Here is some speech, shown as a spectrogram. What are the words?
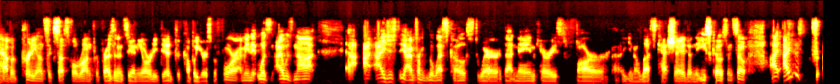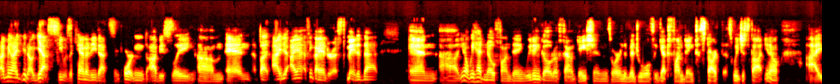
have a pretty unsuccessful run for presidency, and he already did a couple years before. I mean, it was I was not. I, I just yeah, I'm from the West Coast where that name carries far uh, you know less cachet than the East Coast, and so I, I just I mean I you know yes he was a Kennedy that's important obviously, um, and but I I think I underestimated that and, uh, you know, we had no funding. We didn't go to foundations or individuals and get funding to start this. We just thought, you know, I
